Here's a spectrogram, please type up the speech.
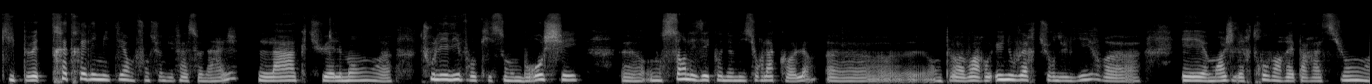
qui peut être très très limitée en fonction du façonnage. Là, actuellement, euh, tous les livres qui sont brochés, euh, on sent les économies sur la colle. on peut avoir une ouverture du livre et moi, je les retrouve en réparation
